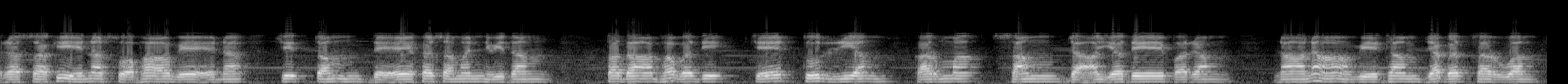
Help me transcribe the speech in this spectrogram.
रसहीनस्वभावेन चित्तं देहसमन्वितं। तदा भवति चेत्तुर्यं कर्म संजायते परं। नानाविधं जगत्सर्वं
